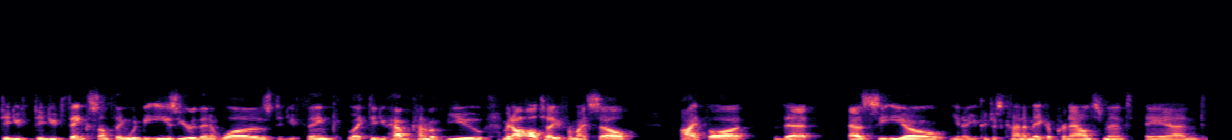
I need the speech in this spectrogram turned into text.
did you did you think something would be easier than it was? Did you think like did you have kind of a view? I mean, I'll, I'll tell you for myself, I thought that as CEO, you know, you could just kind of make a pronouncement and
